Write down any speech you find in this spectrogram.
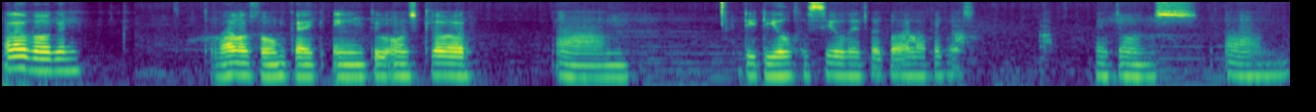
Hallo Volgen. Terwijl ons voor omkijk en toe ons klaar um, die deal gesealed het wat baie lekker was. Het ons um,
